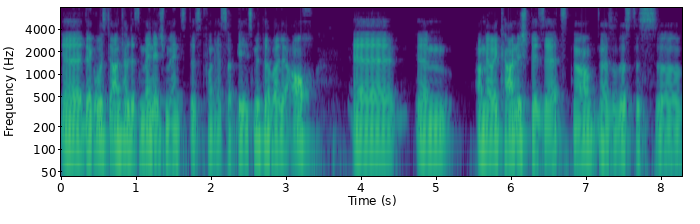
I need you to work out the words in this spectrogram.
äh, der größte Anteil des Managements des, von SAP ist mittlerweile auch äh, ähm, amerikanisch besetzt. Ne? Also das, das äh,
